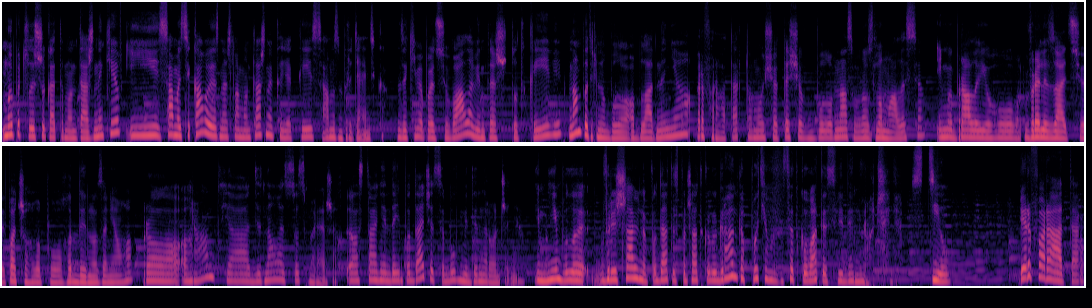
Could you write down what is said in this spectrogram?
Ми почали шукати монтажників, і саме цікаво, я знайшла монтажника, який сам з Бердянська, з яким я працювала. Він теж тут в Києві. Нам потрібно було обладнання, перфоратор, тому що те, що було в нас, воно зламалося, і ми брали його в реалізацію. Плачували по годину за нього. Про грант я дізналась в соцмережах. Останній день подачі це був мій день народження, і мені було вирішально подати спочатку грант, а потім святкувати свій день народження. Стіл. Перфоратор,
